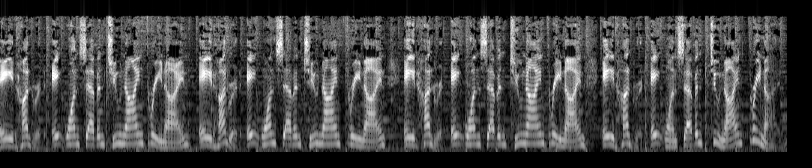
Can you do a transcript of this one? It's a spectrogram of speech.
800 817 2939. 800 817 2939. 800 817 2939. 800 817 2939.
